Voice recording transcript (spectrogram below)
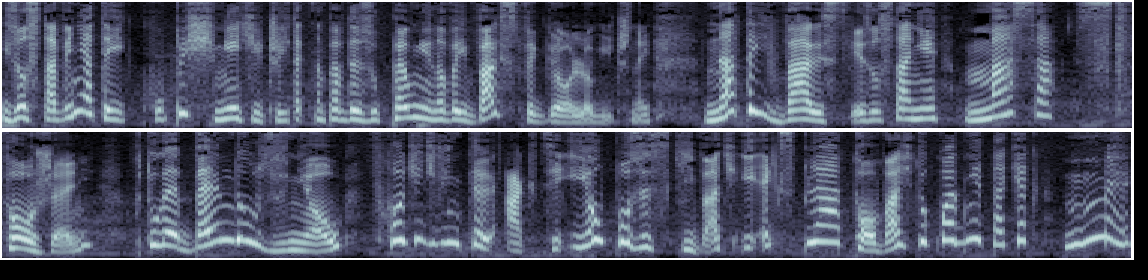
i zostawienia tej kupy śmieci, czyli tak naprawdę zupełnie nowej warstwy geologicznej, na tej warstwie zostanie masa stworzeń, które będą z nią wchodzić w interakcję i ją pozyskiwać i eksploatować dokładnie tak, jak my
